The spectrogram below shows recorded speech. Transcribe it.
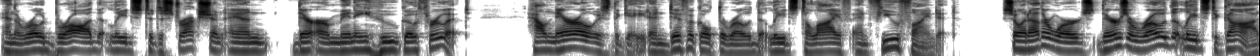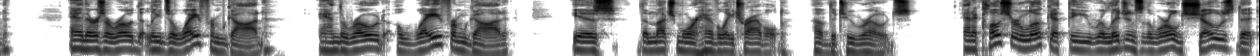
and the road broad that leads to destruction, and there are many who go through it. How narrow is the gate and difficult the road that leads to life, and few find it. So, in other words, there's a road that leads to God, and there's a road that leads away from God, and the road away from God is the much more heavily traveled of the two roads. And a closer look at the religions of the world shows that,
